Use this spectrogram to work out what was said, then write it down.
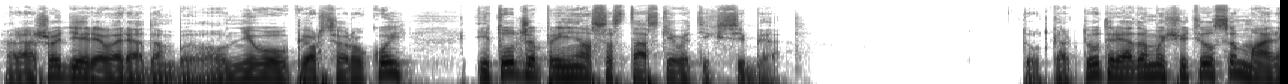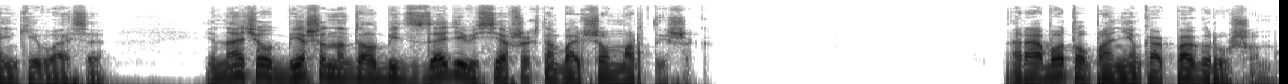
Хорошо дерево рядом было, он в него уперся рукой и тут же принялся стаскивать их с себя. Тут как тут рядом ощутился маленький Вася и начал бешено долбить сзади висевших на большом мартышек. Работал по ним, как по грушам.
